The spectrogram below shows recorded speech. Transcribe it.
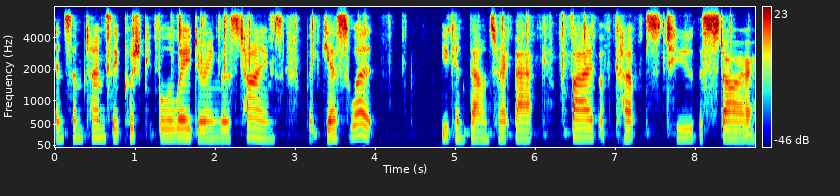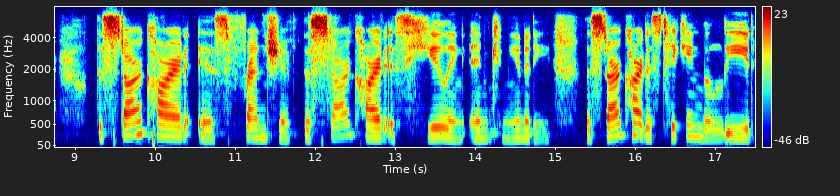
and sometimes they push people away during those times. But guess what? You can bounce right back. Five of Cups to the Star. The Star card is friendship. The Star card is healing in community. The Star card is taking the lead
